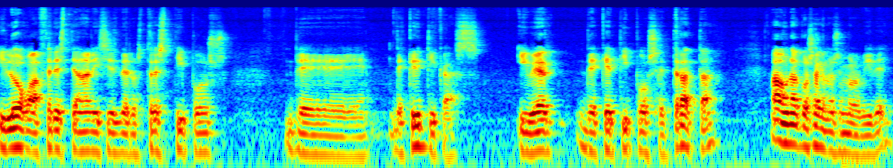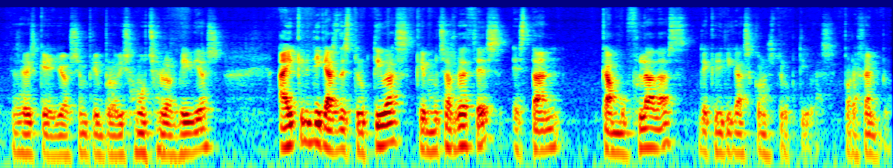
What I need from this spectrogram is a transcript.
y luego hacer este análisis de los tres tipos de, críticas y ver de qué tipo se trata. Ah, una cosa que no se me olvide, ya sabéis que yo siempre improviso mucho en los vídeos. Hay críticas destructivas que muchas veces están camufladas de críticas constructivas. Por ejemplo,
